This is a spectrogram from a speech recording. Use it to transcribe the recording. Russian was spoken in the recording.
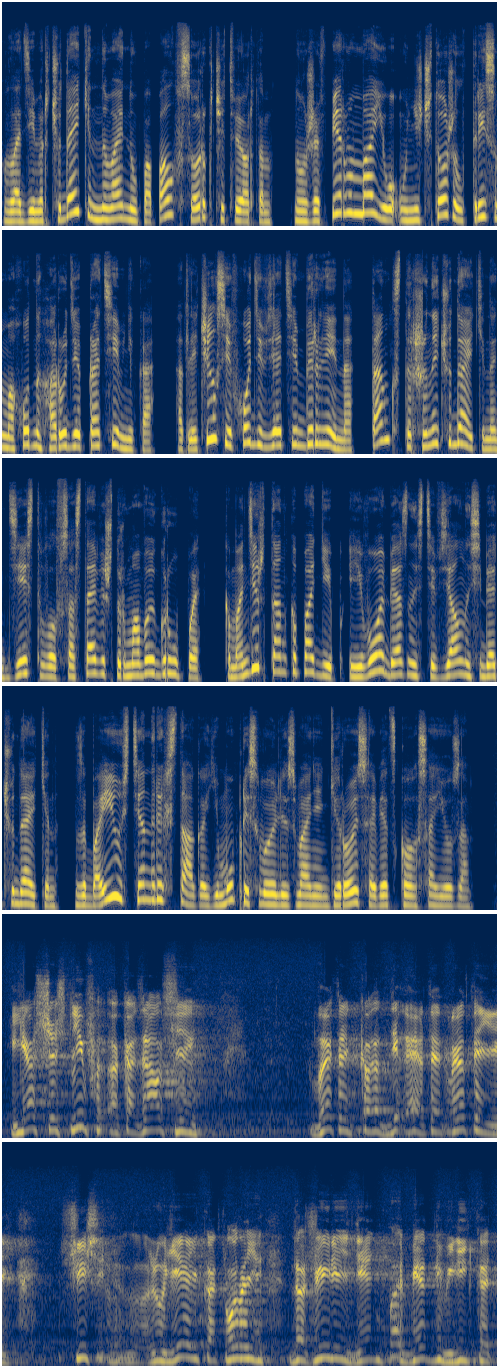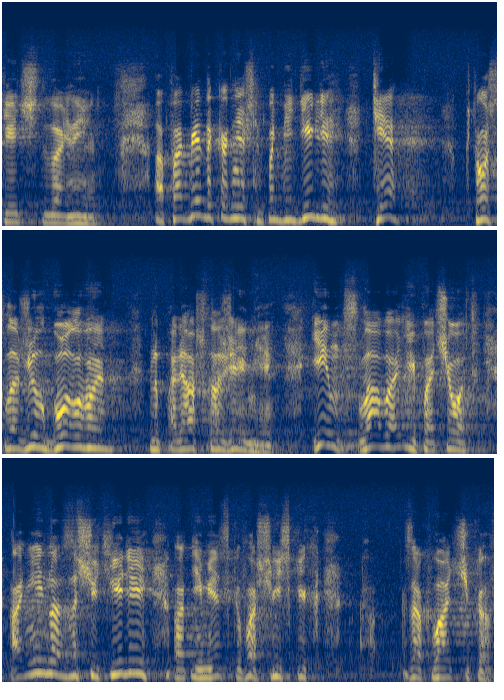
Владимир Чудайкин на войну попал в 44-м, но уже в первом бою уничтожил три самоходных орудия противника. Отличился и в ходе взятия Берлина. Танк старшины Чудайкина действовал в составе штурмовой группы. Командир танка погиб, и его обязанности взял на себя Чудайкин. За бои у стен Рейхстага ему присвоили звание Героя Советского Союза. Я счастлив оказался в этой, в этой людей, которые дожили День Победы Великой Отечественной войны. А победа, конечно, победили те, кто сложил головы на полях сражения. Им слава и почет. Они нас защитили от немецко-фашистских захватчиков.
